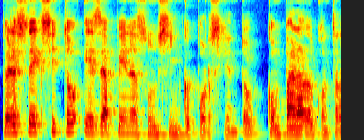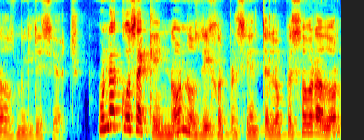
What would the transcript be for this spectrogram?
pero este éxito es de apenas un 5% comparado contra 2018. Una cosa que no nos dijo el presidente López Obrador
